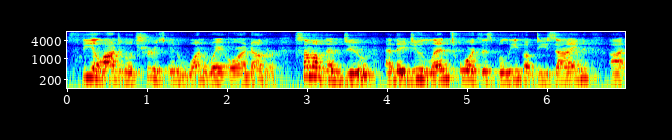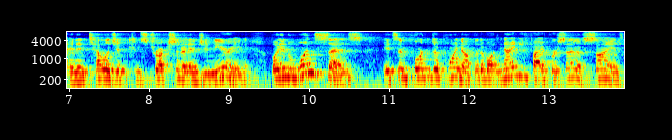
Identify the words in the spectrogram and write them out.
theological truths in one way or another. Some of them do, and they do lend towards this belief of design uh, and intelligent construction and engineering. But in one sense, it's important to point out that about 95% of science,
